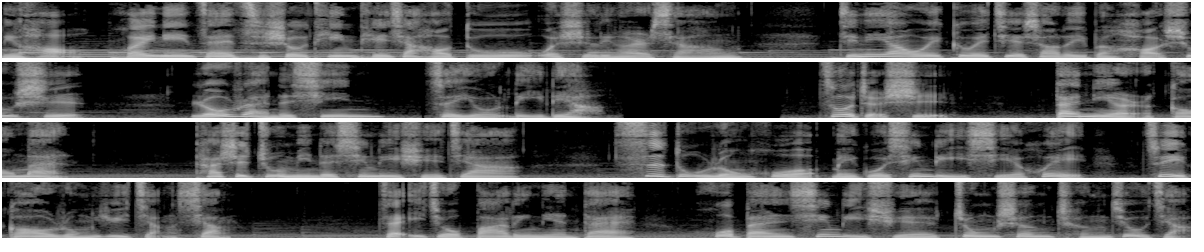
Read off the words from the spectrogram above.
您好，欢迎您再次收听《天下好读》，我是林尔祥。今天要为各位介绍的一本好书是《柔软的心最有力量》，作者是丹尼尔·高曼，他是著名的心理学家，四度荣获美国心理协会。最高荣誉奖项，在一九八零年代获颁心理学终生成就奖。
